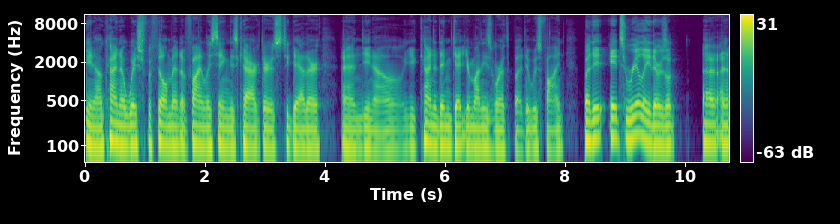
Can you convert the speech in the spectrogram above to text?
you know, kind of wish fulfillment of finally seeing these characters together. And, you know, you kind of didn't get your money's worth, but it was fine. But it, it's really, there's a, a,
